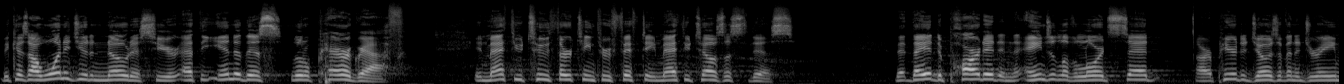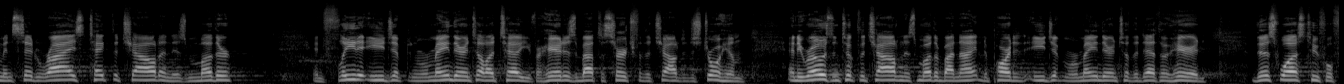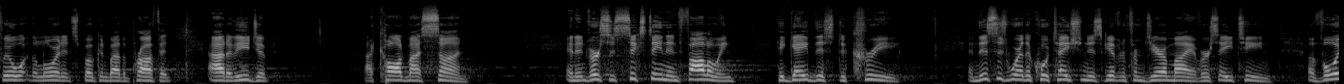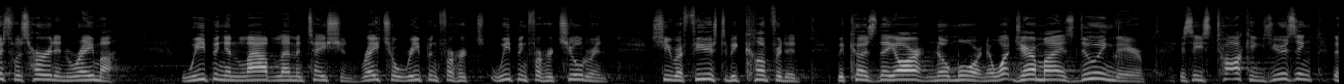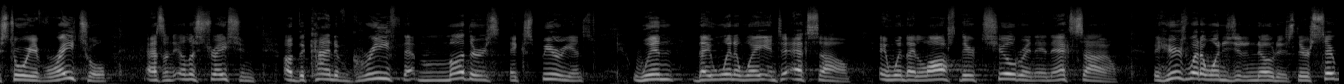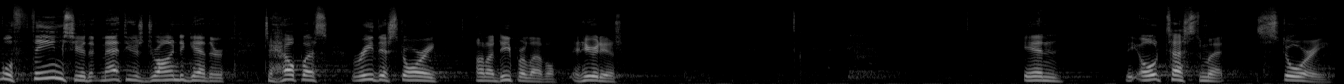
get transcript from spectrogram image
Because I wanted you to notice here at the end of this little paragraph, in Matthew 2 13 through 15, Matthew tells us this that they had departed, and the angel of the Lord said, or appeared to Joseph in a dream and said, Rise, take the child and his mother and flee to Egypt and remain there until I tell you, for Herod is about to search for the child to destroy him. And he rose and took the child and his mother by night and departed to Egypt and remained there until the death of Herod. This was to fulfill what the Lord had spoken by the prophet out of Egypt. I called my son. And in verses 16 and following, he gave this decree. And this is where the quotation is given from Jeremiah, verse 18. A voice was heard in Ramah weeping in loud lamentation, Rachel weeping for her, weeping for her children. She refused to be comforted because they are no more. Now, what Jeremiah is doing there is he's talking, he's using the story of Rachel as an illustration of the kind of grief that mothers experienced when they went away into exile and when they lost their children in exile. But here's what I wanted you to notice there are several themes here that Matthew is drawing together to help us read this story on a deeper level. And here it is. In the Old Testament story,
